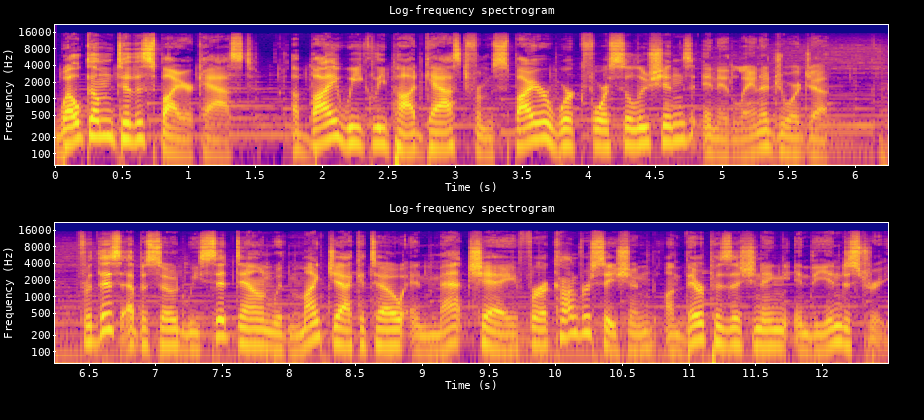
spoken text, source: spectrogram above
Welcome to the Spirecast, a bi weekly podcast from Spire Workforce Solutions in Atlanta, Georgia. For this episode, we sit down with Mike Jackito and Matt Che for a conversation on their positioning in the industry.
